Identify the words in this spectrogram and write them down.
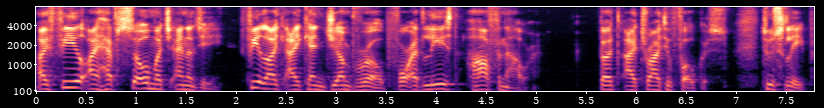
I feel I have so much energy, feel like I can jump rope for at least half an hour. But I try to focus, to sleep,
